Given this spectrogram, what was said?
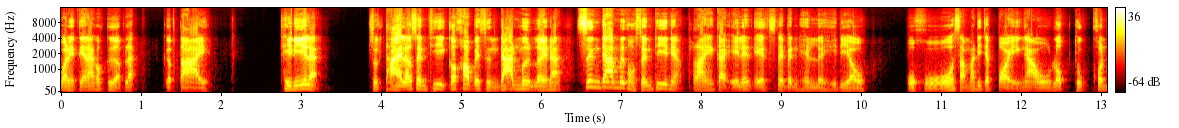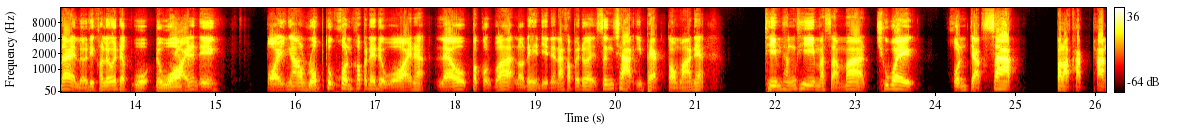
วาเลนเตน่าก็เกือบแล้วเกือบตาย ทีนี้แหละ สุดท้ายแล้วเซนที่ก็เข้าไปถึงด้านมืดเลยนะ ซึ่งด้านมืดของเซนที่เนี่ยพลังกับเอเลนเอ็กซ์ในเบนเทนเลยทีเดียว โอ้โห สามารถที่จะปล่อยเงาลบทุกคนได้เลยที่เขาเรียกว่า The Wo- The Void นั่นเองปล่อยเงาลบทุกคนเข้าไปใน The Void นะ แล้วปรากฏว่าเราได้เห็นเยเดน่าเข้าไปด้วย ซึ่งฉาก Impact ต่อมาเนี่ย ทีมทั้งทีมมาสามารถช่วยคนจากซากปลักหักพัง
